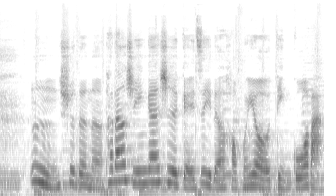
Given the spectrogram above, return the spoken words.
嗯，是的呢，他当时应该是给自己的好朋友顶锅吧，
